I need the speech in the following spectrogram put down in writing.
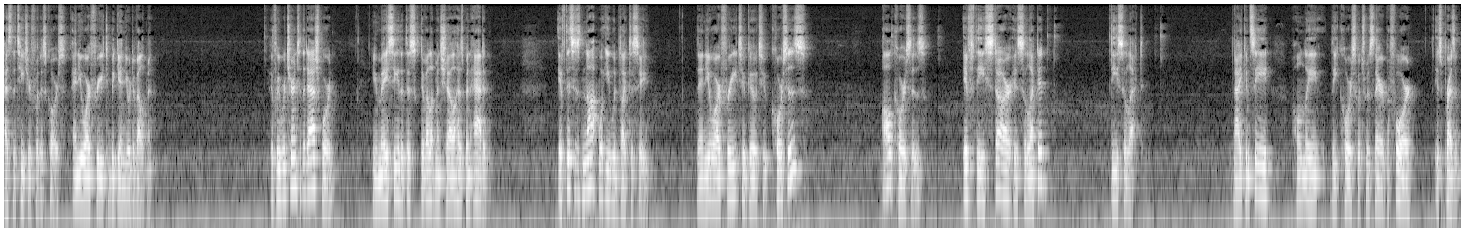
as the teacher for this course, and you are free to begin your development. If we return to the dashboard, you may see that this development shell has been added. If this is not what you would like to see, then you are free to go to Courses, All Courses. If the star is selected, deselect. Now you can see only the course which was there before is present.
